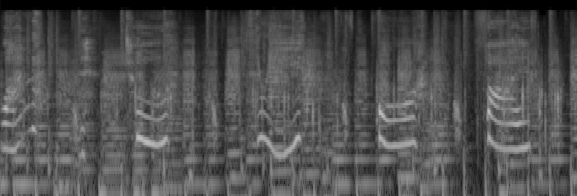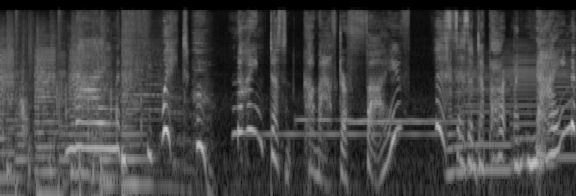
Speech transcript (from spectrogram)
One, two, three, four, five, nine. Wait, nine doesn't come after five. This isn't apartment nine,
